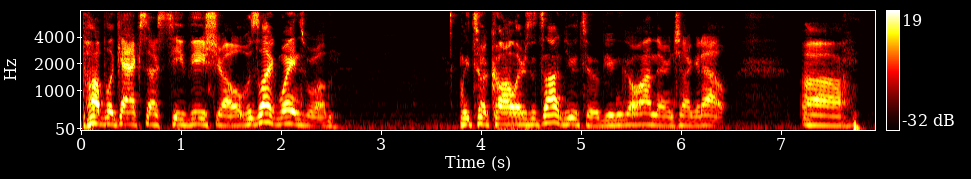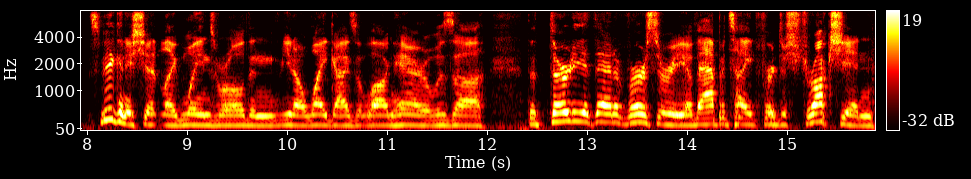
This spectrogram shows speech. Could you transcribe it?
public access TV show. It was like Wayne's World we took callers. It's on YouTube. You can go on there and check it out. Uh, speaking of shit like Wayne's World and you know white guys with long hair, it was uh, the 30th anniversary of Appetite for Destruction.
